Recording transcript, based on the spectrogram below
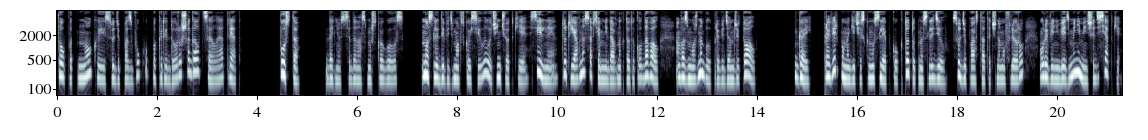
топот ног, и, судя по звуку, по коридору шагал целый отряд. «Пусто!» — донесся до нас мужской голос. Но следы ведьмовской силы очень четкие, сильные. Тут явно совсем недавно кто-то колдовал. Возможно, был проведен ритуал. Гай, проверь по магическому слепку, кто тут наследил. Судя по остаточному флеру, уровень ведьмы не меньше десятки.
